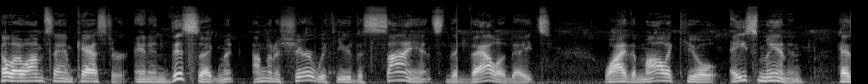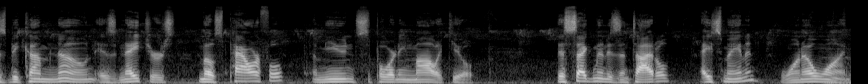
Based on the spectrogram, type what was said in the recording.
Hello, I'm Sam Caster, and in this segment, I'm going to share with you the science that validates why the molecule acemannan has become known as nature's most powerful immune supporting molecule. This segment is entitled Acemannan 101.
